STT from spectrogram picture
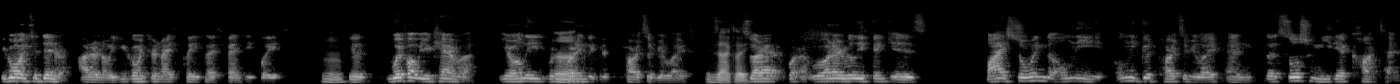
you're going to dinner. I don't know. You're going to a nice place, nice fancy place. Mhm. You whip out your camera. You're only recording the good parts of your life. Exactly. So what I, what, what I really think is by showing the only only good parts of your life and the social media content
